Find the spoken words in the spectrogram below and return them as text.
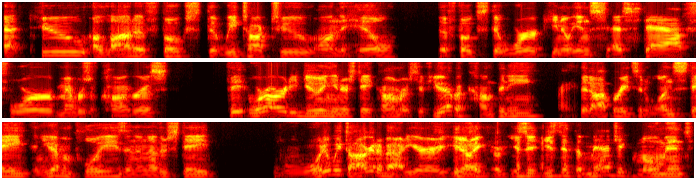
that to a lot of folks that we talk to on the Hill, the folks that work, you know, in as staff for members of Congress, we're already doing interstate commerce. If you have a company right. that operates in one state and you have employees in another state, what are we talking about here? You know, like, is it is it the magic moment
